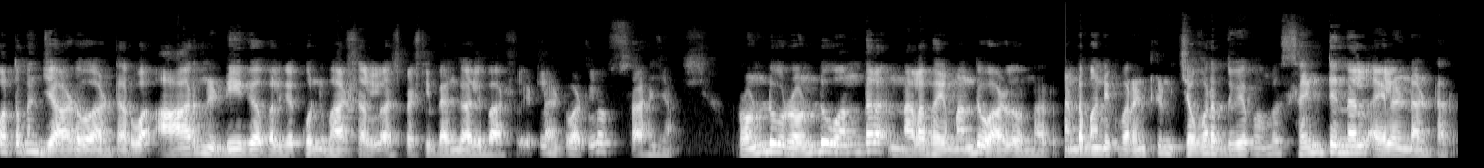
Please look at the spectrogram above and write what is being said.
కొంతమంది జాడువా అంటారు ఆర్ని డీగా పలిగే కొన్ని భాషల్లో ఎస్పెషల్లీ బెంగాలీ భాషలు ఇట్లాంటి వాటిలో సహజం. రెండు రెండు వందల నలభై మంది వాళ్ళు ఉన్నారు. అండమాన్ నికోబార్ చివరి ద్వీపంలో సెంటినల్ ఐలాండ్ అంటారు.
